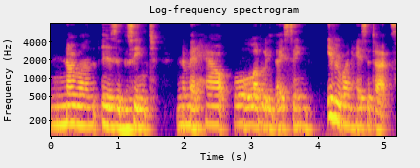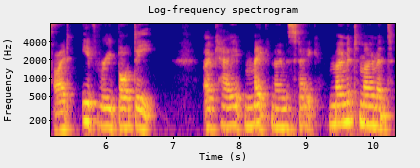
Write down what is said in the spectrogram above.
No one is exempt, no matter how lovely they seem. Everyone has a dark side. Everybody. Okay, make no mistake. Moment to moment,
